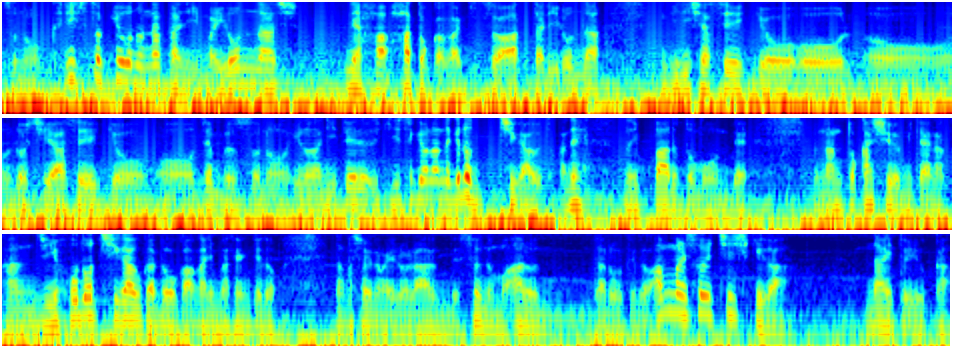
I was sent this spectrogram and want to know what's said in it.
そのキリスト教の中に、まあ、いろんな、ね、派とかが実はあったりいろんなギリシャ正教ロシア正教全部そのいろんな似てるキリスト教なんだけど違うとかねいっぱいあると思うんでなんとか宗みたいな感じほど違うかどうか分かりませんけどなんかそういうのがいろいろあるんでそういうのもあるんだろうけどあんまりそういう知識がないというか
